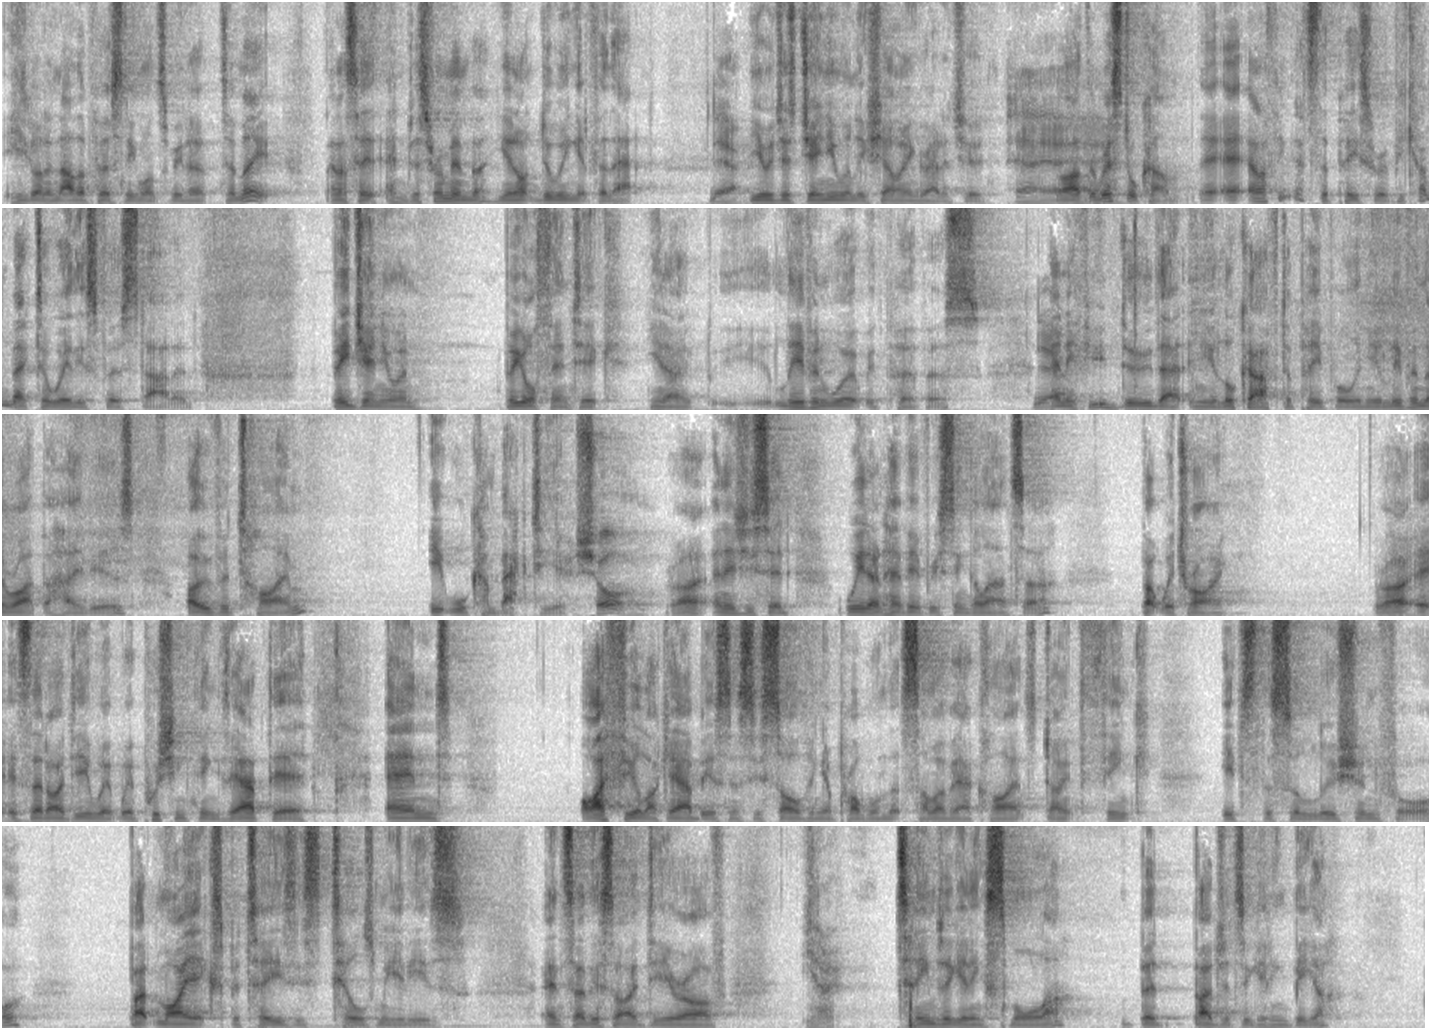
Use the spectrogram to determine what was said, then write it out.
he's got another person he wants me to, to meet. And I said, and just remember, you're not doing it for that. Yeah. You were just genuinely showing gratitude. Yeah, yeah, right? yeah, the rest will come. And I think that's the piece where if you come back to where this first started, be genuine, be authentic, you know, live and work with purpose. Yeah. And if you do that and you look after people and you live in the right behaviors, over time, it will come back to you Sure. right? And as you said, we don't have every single answer, but we're trying, right? It's that idea where we're pushing things out there. And I feel like our business is solving a problem that some of our clients don't think it's the solution for, but my expertise is, tells me it is. And so this idea of, you know, teams are getting smaller, but budgets are getting bigger,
